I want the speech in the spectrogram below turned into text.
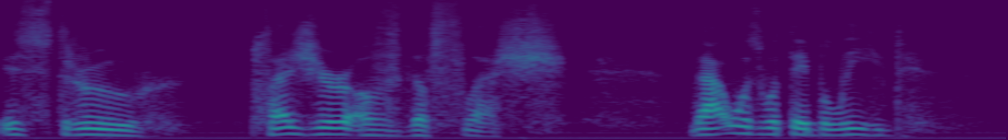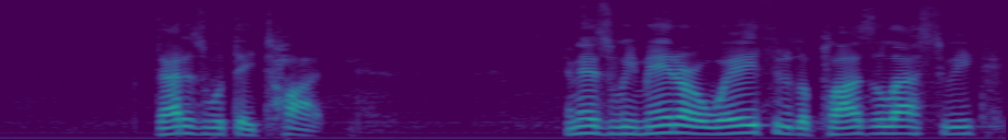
is through pleasure of the flesh. That was what they believed. That is what they taught. And as we made our way through the plaza last week,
